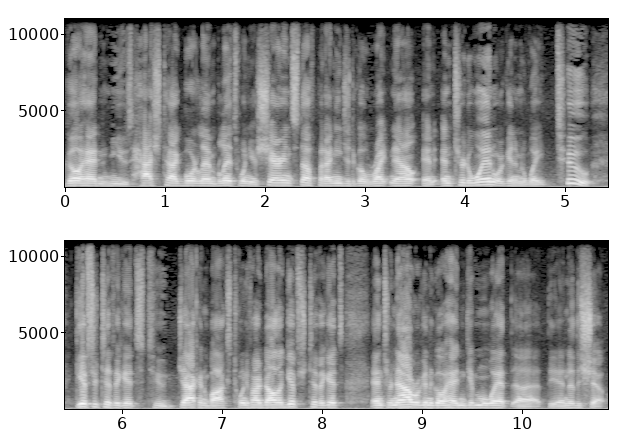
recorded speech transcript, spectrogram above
Go ahead and use hashtag Borderland Blitz when you're sharing stuff, but I need you to go right now and enter to win. We're giving away two gift certificates to Jack in the Box, $25 gift certificates. Enter now. We're going to go ahead and give them away at, uh, at the end of the show.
